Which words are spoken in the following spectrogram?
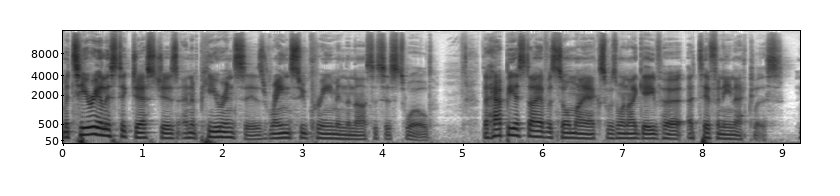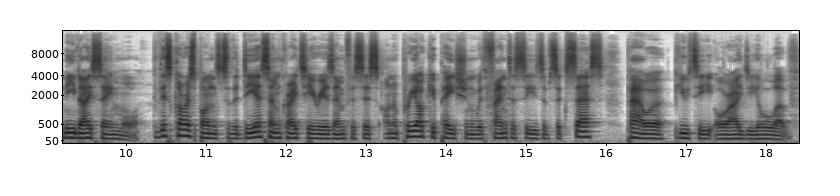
Materialistic gestures and appearances reign supreme in the narcissist's world. The happiest I ever saw my ex was when I gave her a Tiffany necklace. Need I say more? This corresponds to the DSM criteria's emphasis on a preoccupation with fantasies of success, power, beauty, or ideal love.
